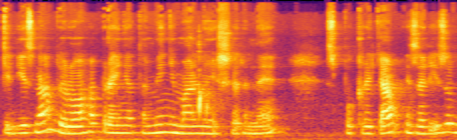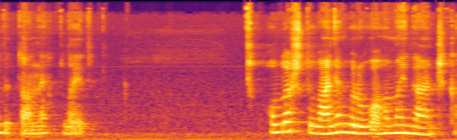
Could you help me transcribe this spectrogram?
Під'їзна дорога прийнята мінімальної ширини з покриттям із залізобетонних плит облаштування бурового майданчика.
